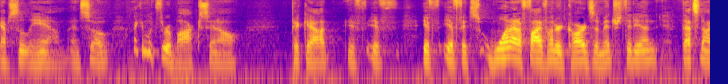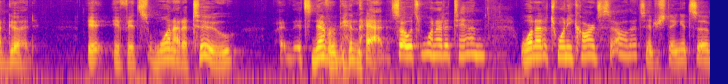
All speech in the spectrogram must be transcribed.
absolutely am. And so I can look through a box and I'll pick out if if if if it's one out of 500 cards I'm interested in, yeah. that's not good. It, if it's one out of two, it's never been that. So it's one out of 10, one out of 20 cards. Say, oh, that's interesting. It's a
